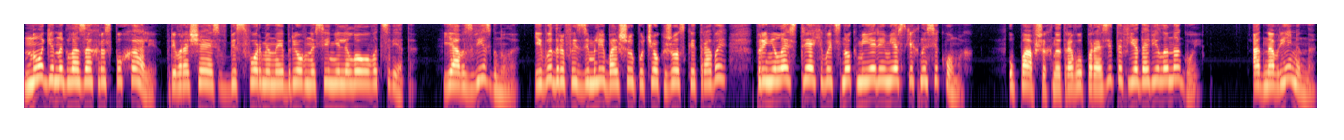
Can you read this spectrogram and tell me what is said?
Ноги на глазах распухали, превращаясь в бесформенные бревна сине-лилового цвета. Я взвизгнула и, выдрав из земли большой пучок жесткой травы, принялась стряхивать с ног Миери мерзких насекомых. Упавших на траву паразитов я давила ногой. Одновременно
